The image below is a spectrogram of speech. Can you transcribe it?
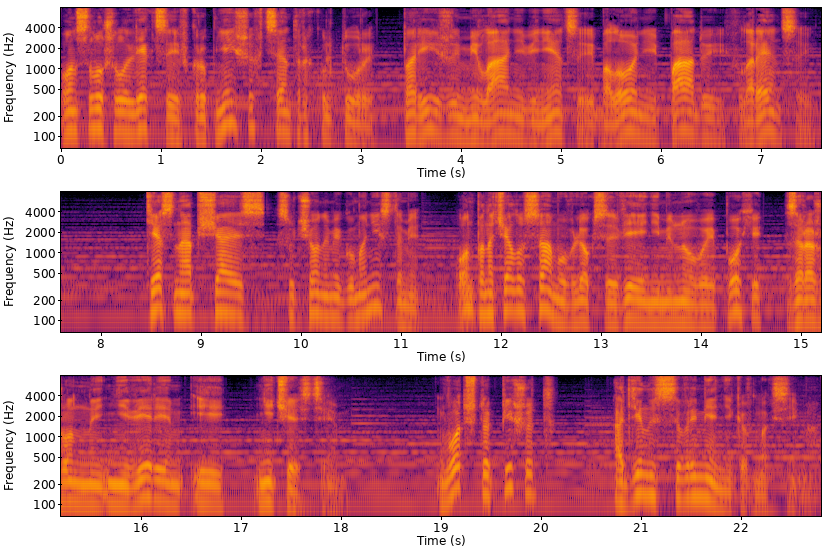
Он слушал лекции в крупнейших центрах культуры – Париже, Милане, Венеции, Болонии, Падуи, Флоренции. Тесно общаясь с учеными-гуманистами, он поначалу сам увлекся веяниями новой эпохи, зараженной неверием и нечестием. Вот что пишет один из современников Максима.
